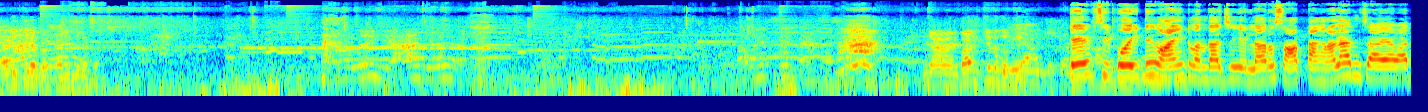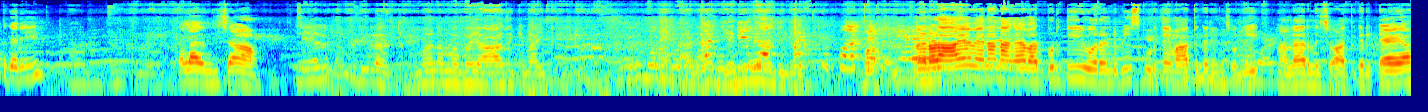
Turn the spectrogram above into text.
கடிக்கிறப்ப கடிக்கிறப்ப கேஎஃப்சி போயிட்டு வாங்கிட்டு வந்தாச்சு. எல்லாரும் சாப்பிட்டாங்க. நல்லா இருந்துச்சா வாத்துக்கறி? நல்லா இருந்துச்சா? நம்ம போய் ஆதைக்கு வாங்கிட்டு போட்டுருக்கோம் அதனால ஆயா வேணா நாங்க. வற்புறுத்தி ஒரு ரெண்டு பீஸ் கொடுத்தேன் வாத்துக்கறின்னு சொல்லி. நல்லா இருந்துச்சு வாத்துக்கறி. ஏயா?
